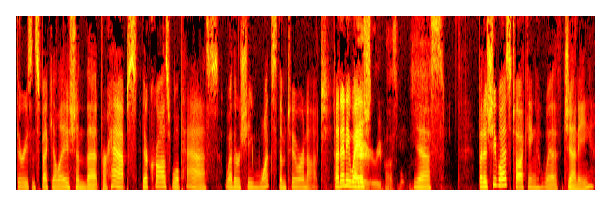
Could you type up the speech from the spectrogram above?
theories and speculation, that perhaps their cross will pass whether she wants them to or not. But anyway, as, Very possible. yes. But as she was talking with Jenny,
